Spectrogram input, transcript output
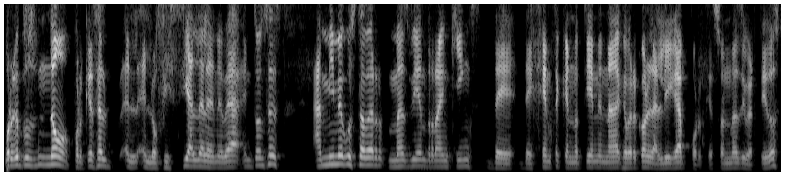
Porque pues no, porque es el, oficial de la NBA. Entonces, a mí me gusta ver más bien rankings de, gente que no tiene nada que ver con la liga porque son más divertidos.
